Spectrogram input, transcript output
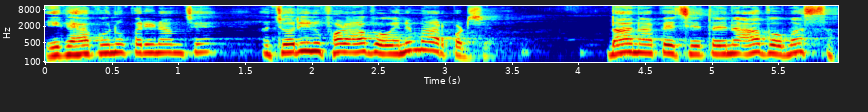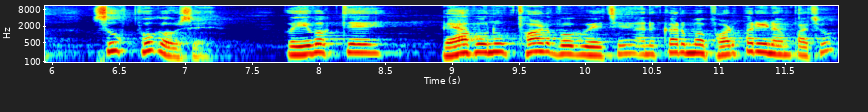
એ ગયા ભાવનું પરિણામ છે. અને ચોરીનું ફળ આ ભાવ એને માર પડશે. દાન આપે છે તો એને આ ભાવમાં સુખ ભોગવશે. તો એ વખતે ગયા ભાવનું ફળ ભોગવે છે અને કર્મ ફળ પરિણામ પાછું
